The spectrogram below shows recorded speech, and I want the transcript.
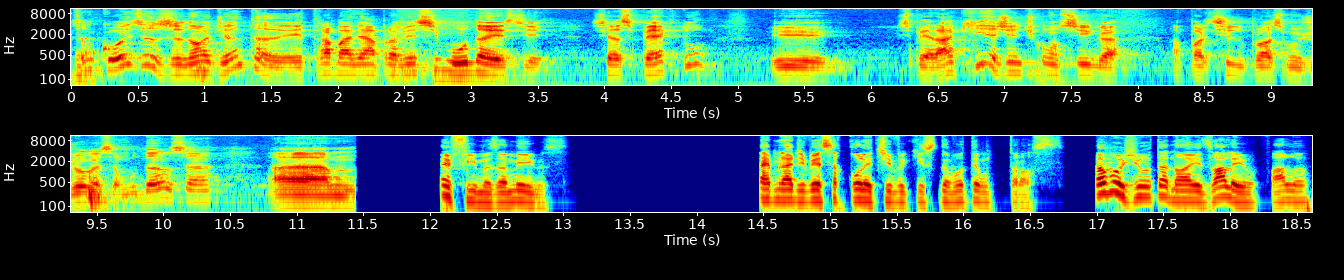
são coisas, não adianta é, trabalhar para ver se muda esse, esse aspecto e esperar que a gente consiga, a partir do próximo jogo, essa mudança. Ah, Enfim, meus amigos. terminar de ver essa coletiva aqui, senão vou ter um troço. Tamo junto, é nóis. Valeu. Falou.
